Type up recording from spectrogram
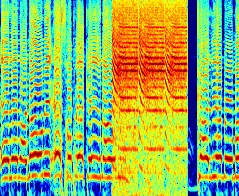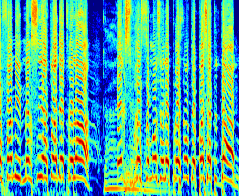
Elle est là. Naomi, est-ce qu'on peut accueillir Naomi? Galiano, ma famille, merci à toi d'être là. Expressement, je ne présente pas cette dame.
